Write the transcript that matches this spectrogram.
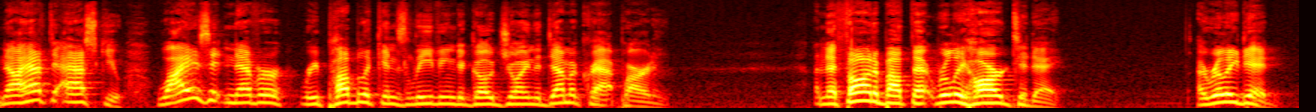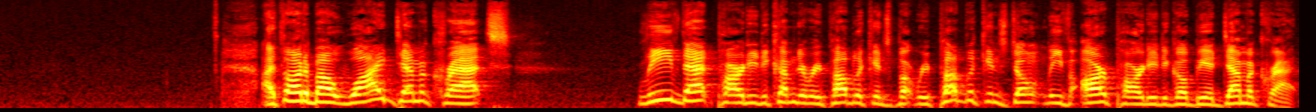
Now I have to ask you, why is it never Republicans leaving to go join the Democrat Party? And I thought about that really hard today. I really did. I thought about why Democrats leave that party to come to Republicans, but Republicans don't leave our party to go be a Democrat.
